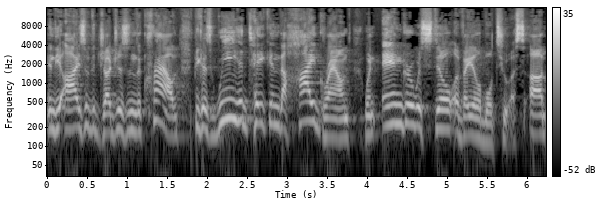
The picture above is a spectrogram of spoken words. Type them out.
in the eyes of the judges and the crowd because we had taken the high ground when anger was still available to us. Uh,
